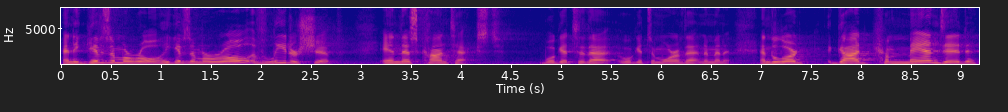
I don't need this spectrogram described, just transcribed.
and he gives him a role. He gives him a role of leadership in this context. We'll get to that, we'll get to more of that in a minute. And the Lord God commanded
